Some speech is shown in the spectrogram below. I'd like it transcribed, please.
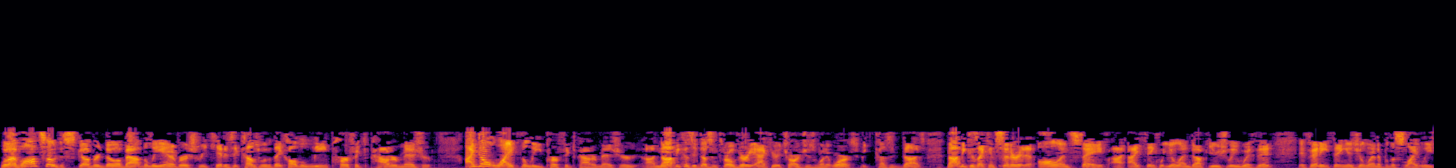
What I've also discovered though about the Lee Anniversary Kit is it comes with what they call the Lee Perfect Powder Measure. I don't like the Lee Perfect powder measure, uh, not because it doesn't throw very accurate charges when it works, because it does. Not because I consider it at all unsafe. I, I think what you'll end up usually with it, if anything, is you'll end up with a slightly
